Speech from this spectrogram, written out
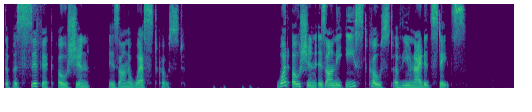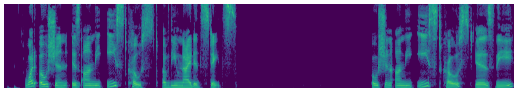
The Pacific Ocean is on the west coast. What ocean is on the east coast of the United States? What ocean is on the east coast of the United States? ocean on the east coast is the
